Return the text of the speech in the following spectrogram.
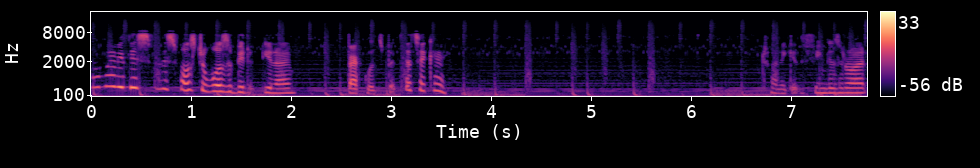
Well maybe this, this monster was a bit, you know, backwards, but that's okay. trying to get the fingers right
